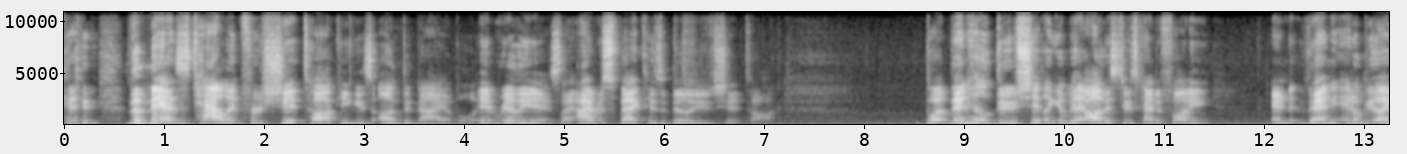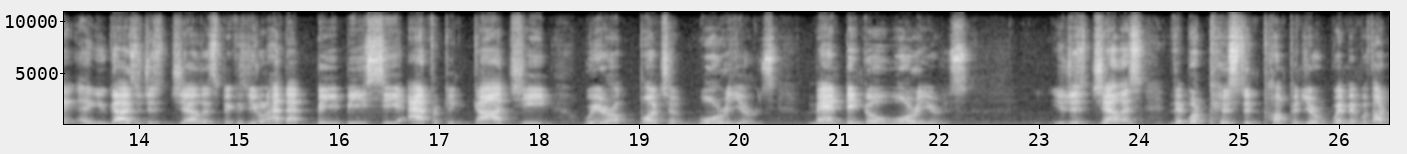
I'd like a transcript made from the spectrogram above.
the man's talent for shit talking is undeniable. It really is. Like I respect his ability to shit talk. But then he'll do shit like you'll be like, "Oh, this dude's kind of funny." And then it'll be like, oh, you guys are just jealous because you don't have that BBC African God gene. We are a bunch of warriors. Mandingo warriors. You're just jealous that we're piston pumping your women with our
